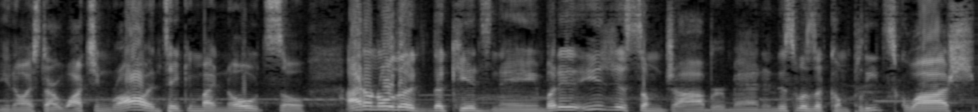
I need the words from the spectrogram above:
you know, I start watching Raw and taking my notes. So I don't know the, the kid's name, but it, he's just some jobber, man. And this was a complete squash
